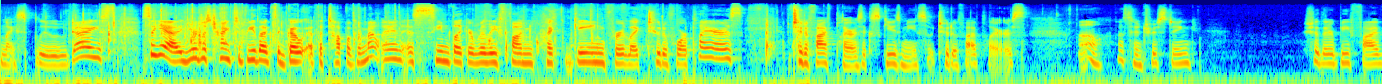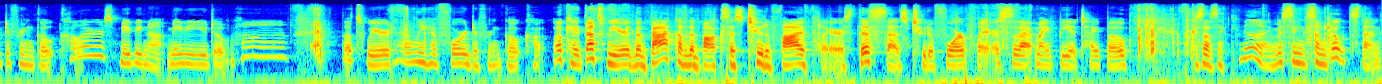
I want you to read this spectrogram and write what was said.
nice blue dice. So yeah, you're just trying to be like the goat at the top of a mountain. It seemed like a really fun, quick game for like two to four players. Two to five players, excuse me. So two to five players. Oh, that's interesting. Should there be five different goat colors? Maybe not. Maybe you don't. Huh? That's weird. I only have four different goat colors. Okay, that's weird. The back of the box says two to five players. This says two to four players. So that might be a typo because I was like, I'm missing some goats then.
